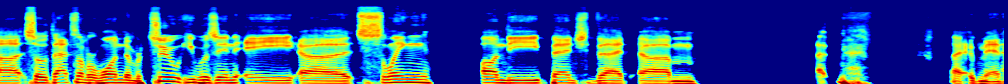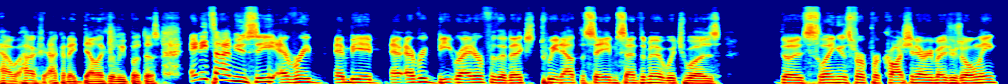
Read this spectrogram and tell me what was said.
uh, so that's number one. Number two, he was in a uh, sling on the bench that. Um, I, man, how, how how can I delicately put this? Anytime you see every NBA every beat writer for the Knicks tweet out the same sentiment, which was the sling is for precautionary measures only,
